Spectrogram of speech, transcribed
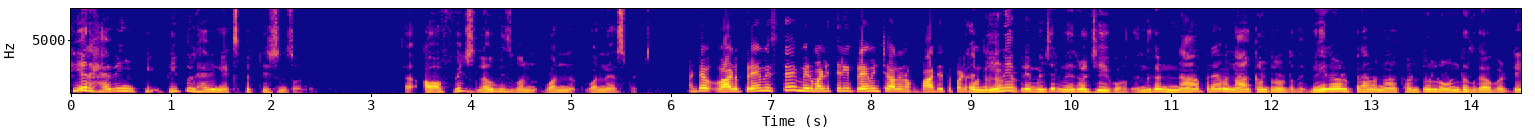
fear having pe- people having expectations on me, uh, of which love is one one one aspect. అంటే వాళ్ళు ప్రేమిస్తే మీరు మళ్ళీ తిరిగి ప్రేమించాలని ఒక బాధ్యత పడిపోతుంది నేనే ప్రేమించాలి వేరే వాళ్ళు చేయకూడదు. ఎందుకంటే నా ప్రేమ నా కంట్రోల్ ఉంటుంది. వేరే వాళ్ళ ప్రేమ నా కంట్రోల్లో ఉండదు కాబట్టి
